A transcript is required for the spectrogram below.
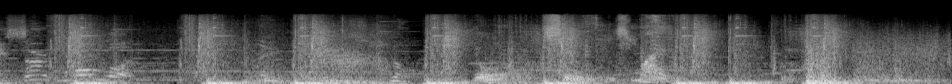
I serve no one. Your sin is my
